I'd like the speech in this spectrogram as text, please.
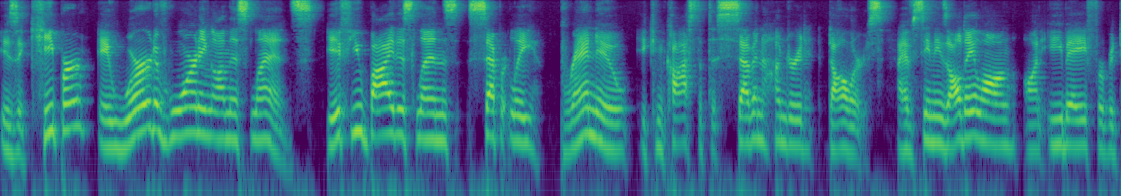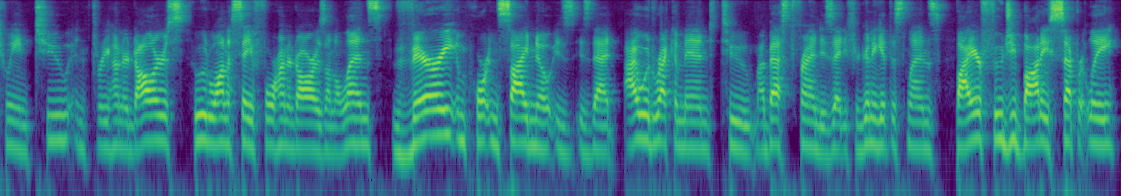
is a keeper. A word of warning on this lens. If you buy this lens separately, brand new, it can cost up to $700. I have seen these all day long on eBay for between two and $300. Who would want to save $400 on a lens? Very important side note is, is that I would recommend to my best friend is that if you're going to get this lens, buy your Fuji body separately,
